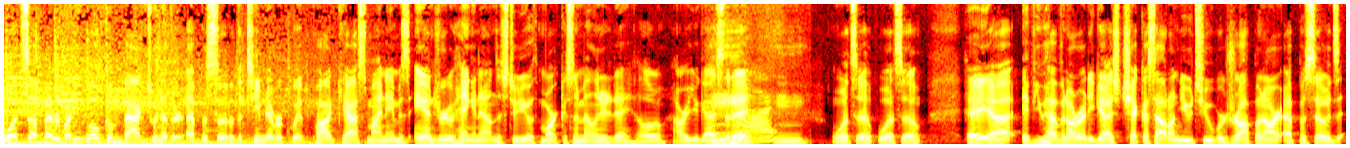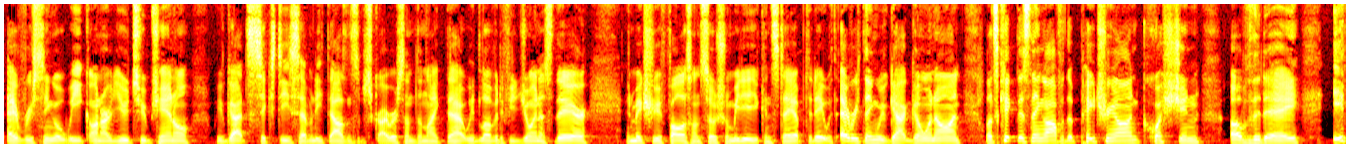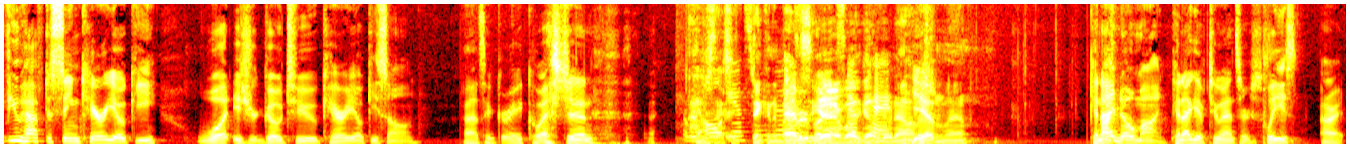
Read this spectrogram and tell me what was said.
What's up, everybody? Welcome back to another episode of the Team Never Quit podcast. My name is Andrew, hanging out in the studio with Marcus and Melanie today. Hello, how are you guys today? Hi. What's up? What's up? Hey, uh, if you haven't already, guys, check us out on YouTube. We're dropping our episodes every single week on our YouTube channel. We've got 60, 70,000 subscribers, something like that. We'd love it if you join us there and make sure you follow us on social media. You can stay up to date with everything we've got going on. Let's kick this thing off with a Patreon question of the day. If you have to sing karaoke, what is your go to karaoke song? That's a great question. Are we all answering Thinking this? about Everybody. this. Yeah, everybody's got to Okay. go down on Yep. this one, man. Can I know mine. Can I give two answers? Please. All right.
